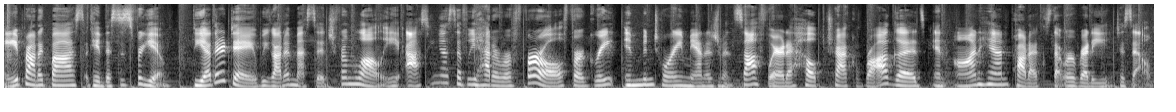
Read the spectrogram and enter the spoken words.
Hey, product boss. Okay, this is for you. The other day, we got a message from Lolly asking us if we had a referral for a great inventory management software to help track raw goods and on hand products that were ready to sell.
